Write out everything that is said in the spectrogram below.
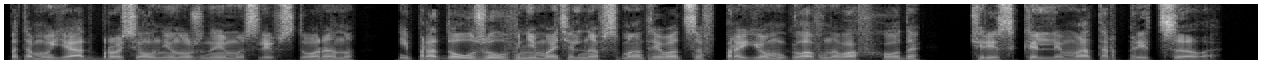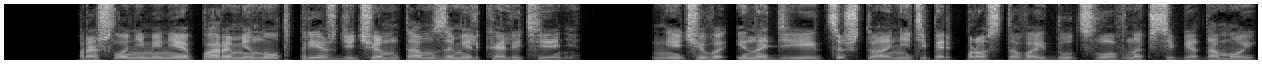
Потому я отбросил ненужные мысли в сторону и продолжил внимательно всматриваться в проем главного входа через коллиматор прицела. Прошло не менее пары минут, прежде чем там замелькали тени. Нечего и надеяться, что они теперь просто войдут, словно к себе домой.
